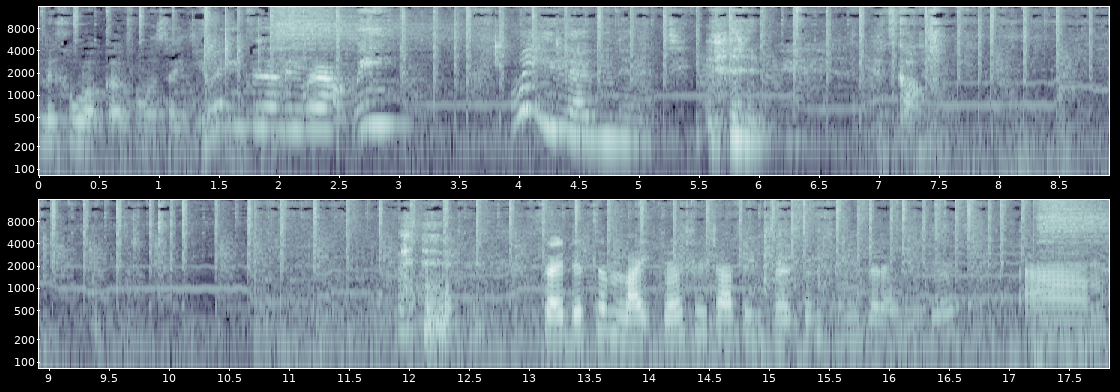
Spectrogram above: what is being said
Look who woke up and was like, you ain't gonna leave without me. Are you laughing at? Let's go. so I did some light grocery shopping for some things that I needed. Um,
